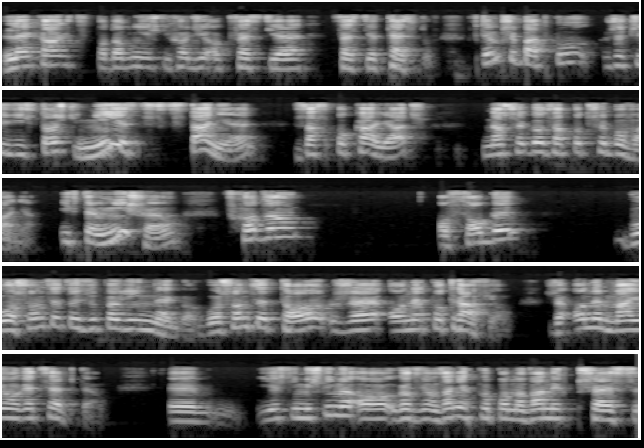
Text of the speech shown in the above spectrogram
lekarstw, podobnie jeśli chodzi o kwestie, kwestie testów. W tym przypadku rzeczywistość nie jest w stanie zaspokajać naszego zapotrzebowania. I w tę niszę wchodzą osoby głoszące coś zupełnie innego, głoszące to, że one potrafią, że one mają receptę. Jeśli myślimy o rozwiązaniach proponowanych przez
